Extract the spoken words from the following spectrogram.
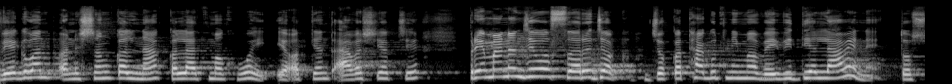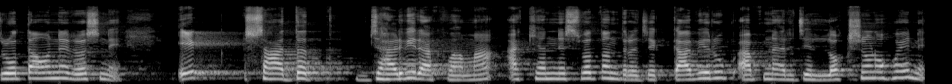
વેગવંત અને સંકલના કલાત્મક હોય એ અત્યંત આવશ્યક છે. પ્રેમાનંદ જેવો સર્જક જો કથાગૂંથણીમાં વૈવિધ્ય લાવે ને, તો શ્રોતાઓને રસને એક સાધત જાળવી રાખવામાં આખ્યાનને સ્વતંત્ર જે કાવ્યરૂપ આપનાર જે લક્ષણો હોય ને,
